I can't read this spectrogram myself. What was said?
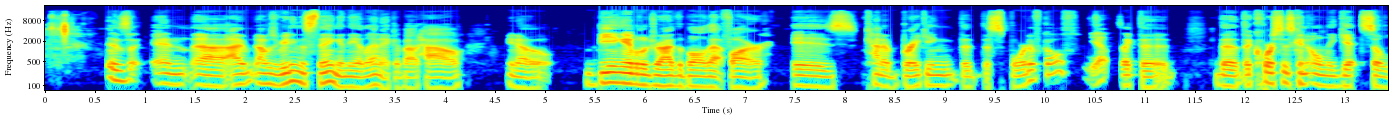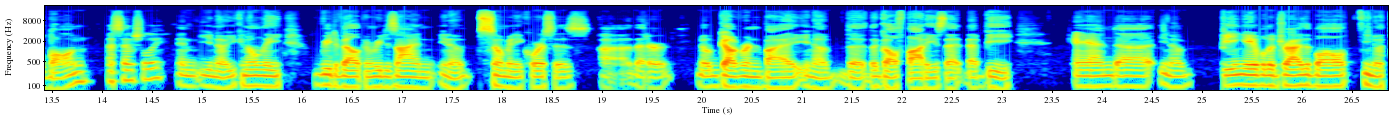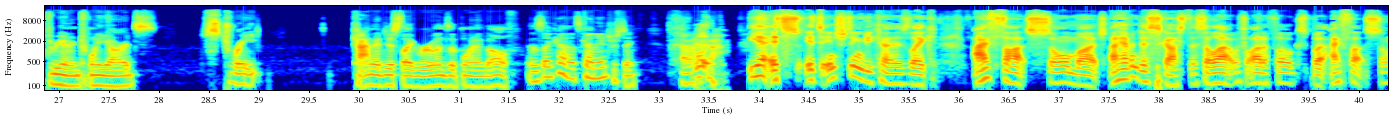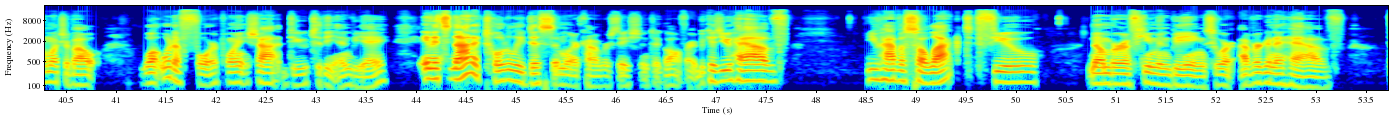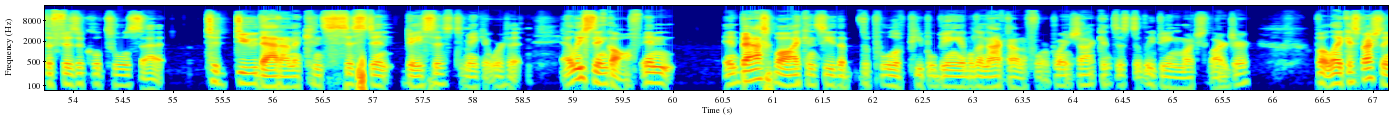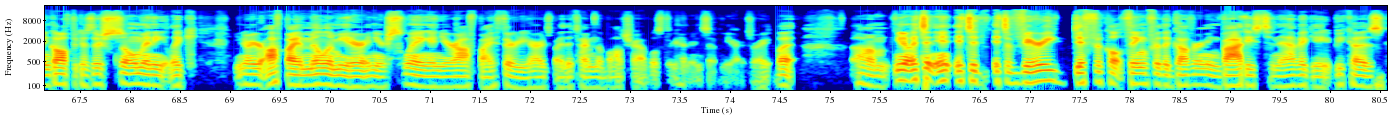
is and uh, I I was reading this thing in the Atlantic about how you know being able to drive the ball that far is kind of breaking the the sport of golf. Yep. It's like the the the courses can only get so long essentially and you know you can only redevelop and redesign you know so many courses uh, that are you know governed by you know the the golf bodies that that be and uh, you know being able to drive the ball you know 320 yards straight kind of just like ruins the point of golf it's like oh that's kind of interesting well, yeah, it's it's interesting because like I've thought so much. I haven't discussed this a lot with a lot of folks, but I've thought so much about what would a four point shot do to the NBA, and it's not a totally dissimilar conversation to golf, right? Because you have you have a select few number of human beings who are ever going to have the physical tool set to do that on a consistent basis to make it worth it. At least in golf. In in basketball, I can see the the pool of people being able to knock down a four point shot consistently being much larger. But like especially in golf because there's so many like you know you're off by a millimeter in your swing and you're off by 30 yards by the time the ball travels 370 yards, right? But um, you know it's an it's a it's a very difficult thing for the governing bodies to navigate because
